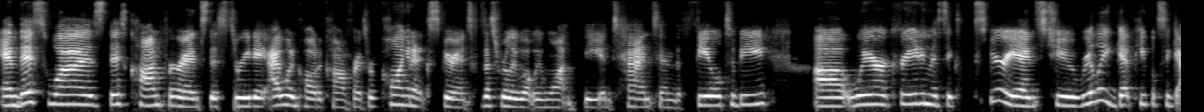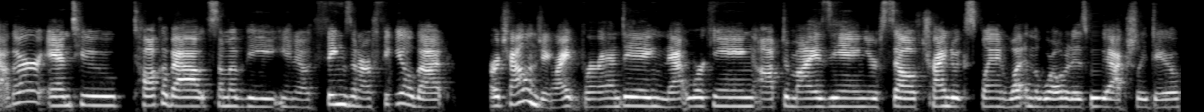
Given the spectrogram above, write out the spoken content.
and this was this conference, this three day, I wouldn't call it a conference. We're calling it an experience because that's really what we want the intent and the feel to be uh, we're creating this experience to really get people together and to talk about some of the you know things in our field that are challenging right branding networking optimizing yourself trying to explain what in the world it is we actually do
